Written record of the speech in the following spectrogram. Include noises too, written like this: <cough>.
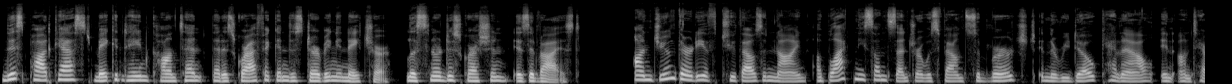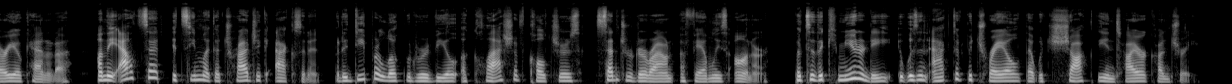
This podcast may contain content that is graphic and disturbing in nature. Listener discretion is advised. On June 30th, 2009, a black Nissan Sentra was found submerged in the Rideau Canal in Ontario, Canada. On the outset, it seemed like a tragic accident, but a deeper look would reveal a clash of cultures centered around a family's honor. But to the community, it was an act of betrayal that would shock the entire country.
